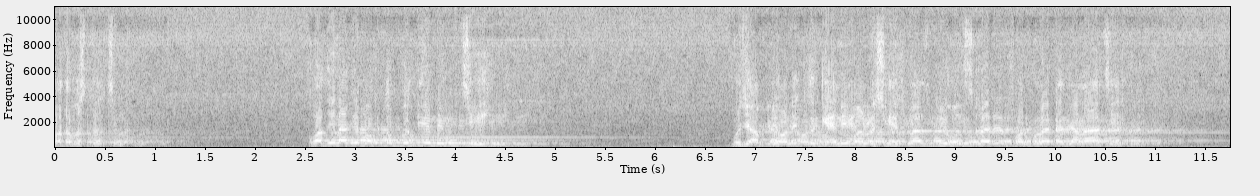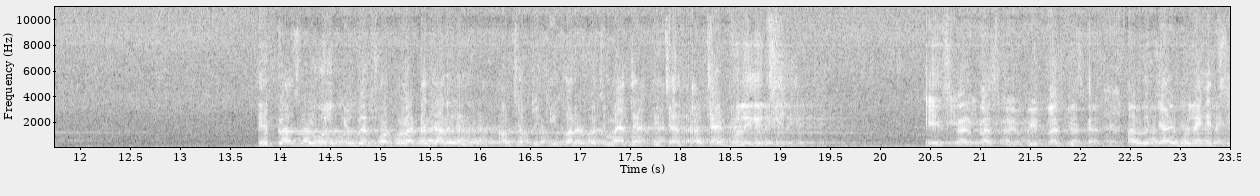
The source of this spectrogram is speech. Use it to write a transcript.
কথা বুঝতে পারছি না? কদিন আগে বক্তব্য দিয়ে নেমেছি। বুঝে আপনি অনেক তো জ্ঞানী মানুষ এ প্লাস বি হোল স্কোয়ারের ফর্মুলাটা জানা আছে? এ প্লাস বি হোল কিউবের ফর্মুলাটা জানেন? আমি বলছি, আপনি কি করেন? বলছে ম্যাথের টিচার আমি বলছি, আমি ভুলে গেছি। A square plus B plus B square আমি বলছি আমি ভুলে গেছি।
